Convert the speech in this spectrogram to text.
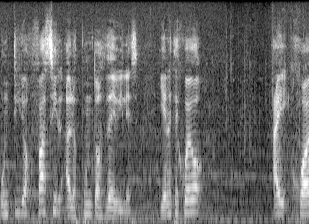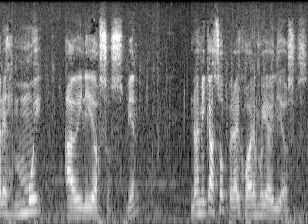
un tiro fácil a los puntos débiles. Y en este juego hay jugadores muy habilidosos, ¿bien? No es mi caso, pero hay jugadores muy habilidosos.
